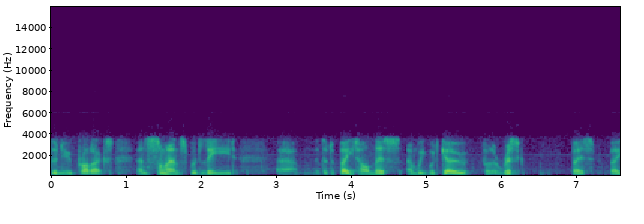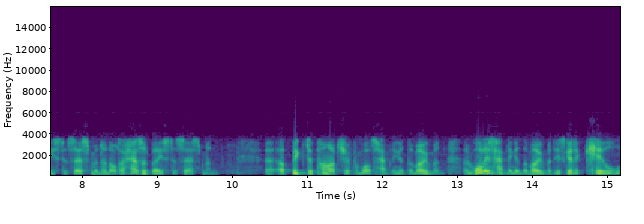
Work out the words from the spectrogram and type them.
the new products, and science would lead uh, the debate on this, and we would go for a risk-based assessment and not a hazard-based assessment a big departure from what's happening at the moment. And what is happening at the moment is going to kill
